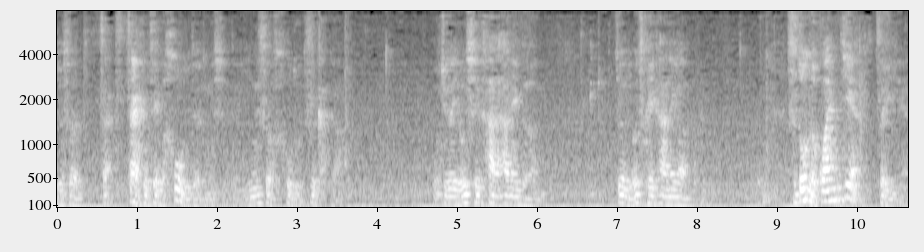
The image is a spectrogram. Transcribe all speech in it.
就是在在乎这个厚度这个东西。音色厚度质感啊，我觉得尤其看他那个，就由此可以看那个是多么的关键这一点。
